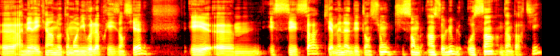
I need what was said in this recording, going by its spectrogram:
américain, notamment au niveau de la présidentielle. Euh, et, c'est ça qui amène à des tensions qui semblent insolubles au sein d'un parti,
